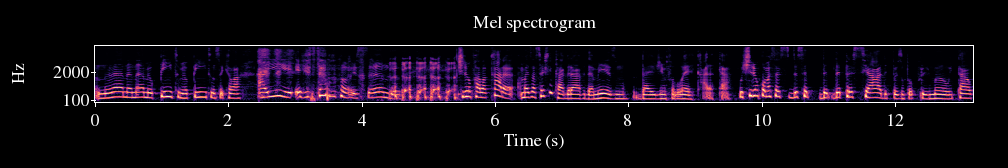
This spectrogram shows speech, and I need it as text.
Nananã, meu pinto, meu pinto, não sei o que lá. Aí eles estavam conversando. O Tyrion fala, cara, mas a Cersei tá grávida mesmo? Daí o Jimmy falou, é, cara, tá. O Tyrion começa a se de depreciar depois um pouco pro irmão e tal.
